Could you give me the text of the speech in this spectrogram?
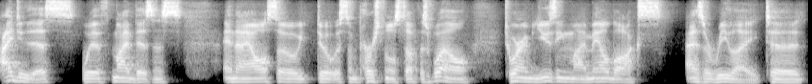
I do this with my business, and I also do it with some personal stuff as well, to where I'm using my mailbox as a relay to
